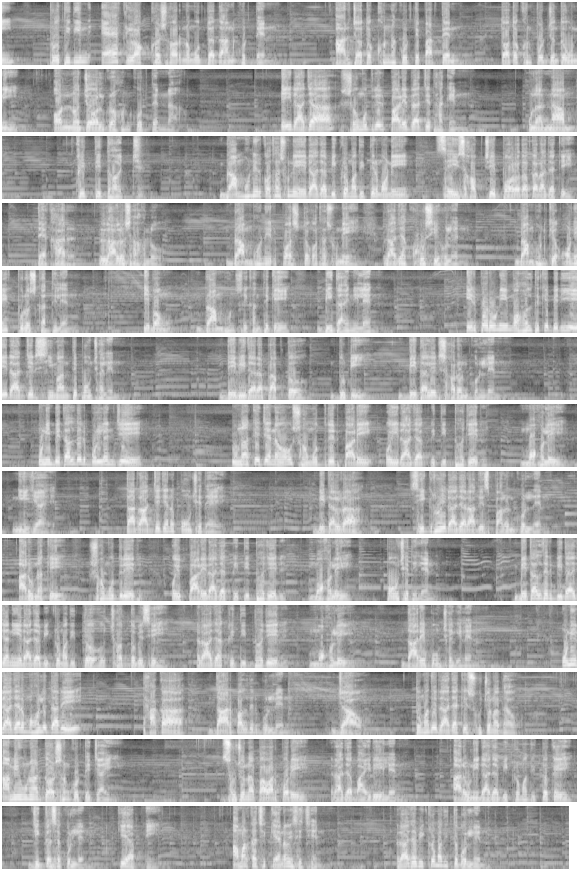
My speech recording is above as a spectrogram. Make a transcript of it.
প্রতিদিন এক লক্ষ স্বর্ণমুদ্রা দান করতেন। আর যতক্ষণ না করতে পারতেন, ততক্ষণ পর্যন্ত উনি অন্ন জল গ্রহণ করতেন না। এই রাজা সমুদ্রের পাড়ের রাজ্যে থাকেন। উনার নাম কৃত্তিধ্বজ। ব্রাহ্মণের কথা শুনে রাজা বিক্রমাদিত্যের মনে সেই সবচেয়ে বড়দাতা রাজাকে দেখার লালসা হলো। ব্রাহ্মণের স্পষ্ট কথা শুনে রাজা খুশি হলেন। ব্রাহ্মণকে অনেক পুরস্কার দিলেন এবং ব্রাহ্মণ সেখান থেকে বিদায় নিলেন। এরপর উনি মহল থেকে বেরিয়ে রাজ্যের সীমান্তে পৌঁছালেন। দেবী দ্বারা প্রাপ্ত দুটি বেতালের স্মরণ করলেন। উনি বেতালদের বললেন যে, উনাকে যেন সমুদ্রের পাড়ে ওই রাজা কৃতিধ্বজের মহলে নিয়ে যায়। তার রাজ্যে যেন পৌঁছে দেয়। বেতালরা শীঘ্রই রাজার আদেশ পালন করলেন, আর উনাকে সমুদ্রের ওই পাড়ে রাজা কৃতিধ্বজের মহলে পৌঁছে দিলেন। বেতালদের বিদায় জানিয়ে রাজা বিক্রমাদিত্য ছদ্মবেশে রাজা কৃতিধ্বজের মহলে দ্বারে পৌঁছে গেলেন। উনি রাজার মহলে দ্বারে থাকা দ্বারপালদের বললেন, যাও, তোমাদের রাজাকে সূচনা দাও, আমি উনার দর্শন করতে চাই। সূচনা পাওয়ার পরে রাজা বাইরে এলেন। আর উনি রাজা বিক্রমাদিত্যকে জিজ্ঞাসা করলেন, কে আপনি? আমার কাছে কেন এসেছেন? রাজা বিক্রমাদিত্য বললেন,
